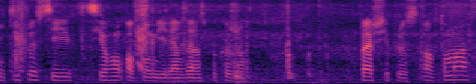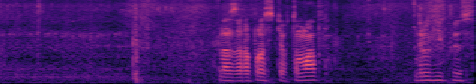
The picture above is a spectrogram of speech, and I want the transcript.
Які плюси цього автомобіля, я вам зараз покажу. Перший плюс автомат. Нас зараз просить автомат. Другий плюс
